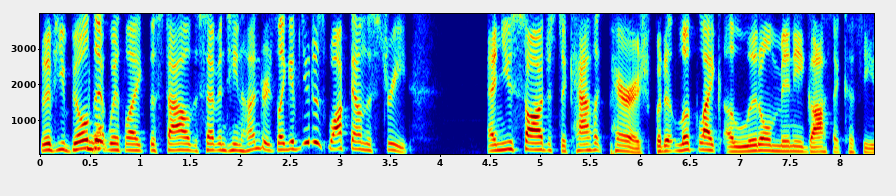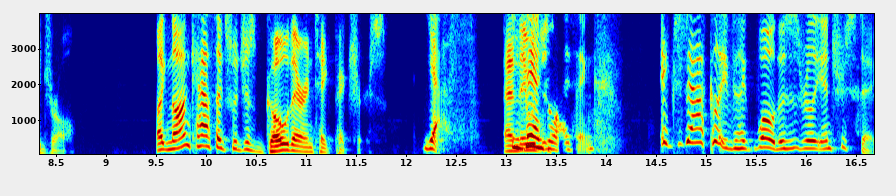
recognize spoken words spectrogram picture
But if you build Yep. it with like the style of the 1700s, like if you just walk down the street and you saw just a Catholic parish, but it looked like a little mini Gothic cathedral. Like non-Catholics would just go there and take pictures. Yes. And they just Evangelizing. exactly like whoa this is really interesting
